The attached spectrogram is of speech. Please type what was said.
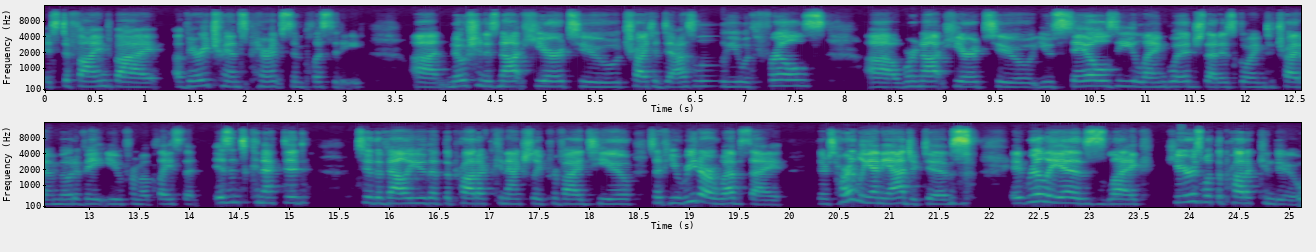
It's defined by a very transparent simplicity. Uh, Notion is not here to try to dazzle you with frills. Uh, we're not here to use salesy language that is going to try to motivate you from a place that isn't connected to the value that the product can actually provide to you. So if you read our website, there's hardly any adjectives. It really is like, here's what the product can do.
